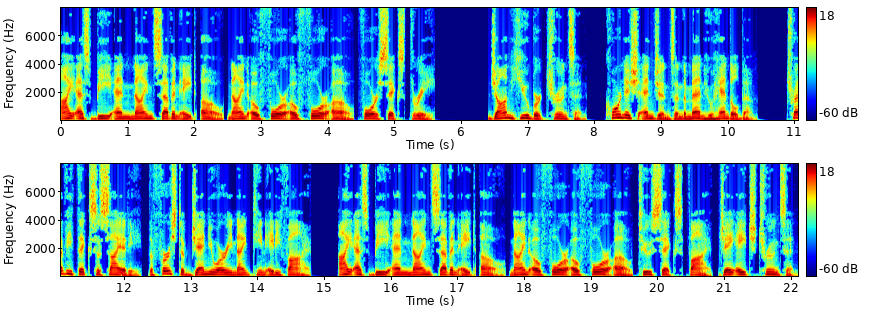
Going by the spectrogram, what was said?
ISBN 978-0-904040-46-3. John Hubert Trounson. Cornish Engines and the Men Who Handled Them. Trevithick Society, 1 January 1985. ISBN 978-0-904040-26-5. J. H. Trounson,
